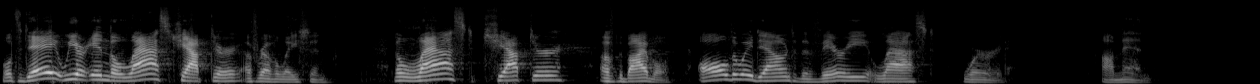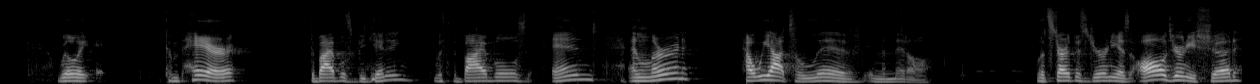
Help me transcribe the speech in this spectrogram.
Well, today we are in the last chapter of Revelation, the last chapter of the Bible, all the way down to the very last word. Amen. We'll compare the Bible's beginning with the Bible's end and learn how we ought to live in the middle. Let's start this journey as all journeys should.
